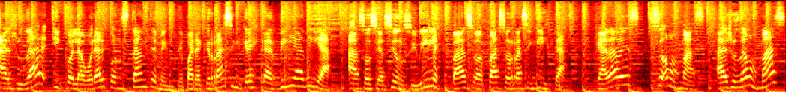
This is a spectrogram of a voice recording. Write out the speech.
ayudar y colaborar constantemente para que Racing crezca día a día. Asociación Civil Paso a Paso Racinguista. Cada vez somos más, ayudamos más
